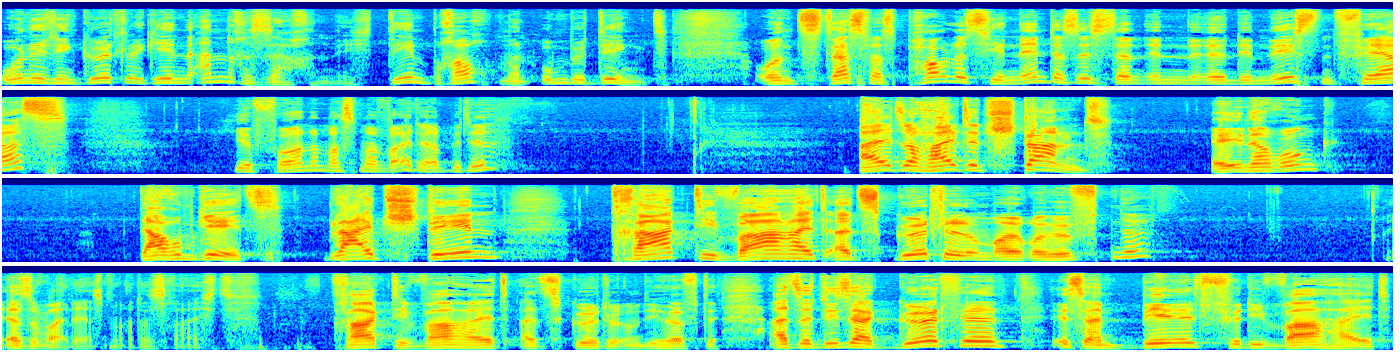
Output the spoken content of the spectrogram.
Ohne den Gürtel gehen andere Sachen nicht. Den braucht man unbedingt. Und das, was Paulus hier nennt, das ist dann in, in dem nächsten Vers. Hier vorne, mach's mal weiter, bitte. Also haltet stand. Erinnerung? Darum geht's. Bleibt stehen, tragt die Wahrheit als Gürtel um eure Hüften. Ja, soweit erstmal, das reicht tragt die Wahrheit als Gürtel um die Hüfte. Also dieser Gürtel ist ein Bild für die Wahrheit.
